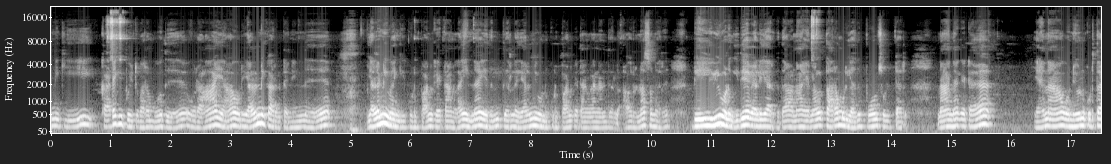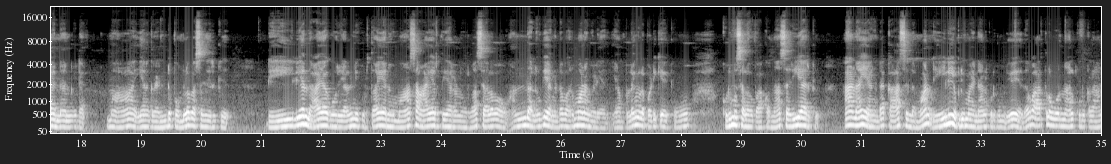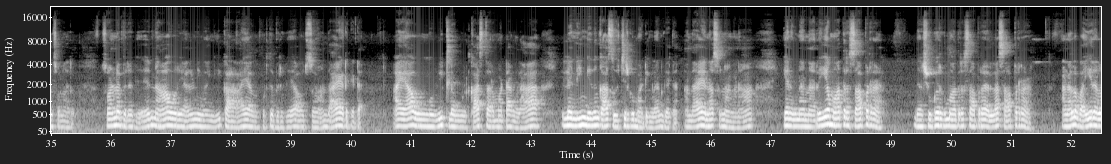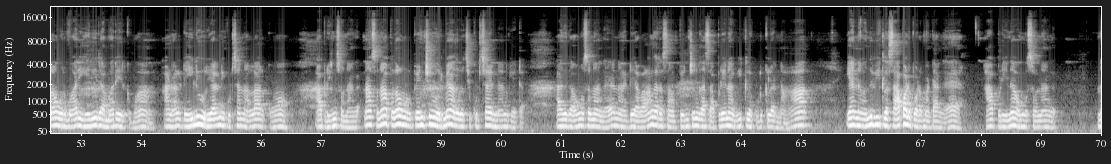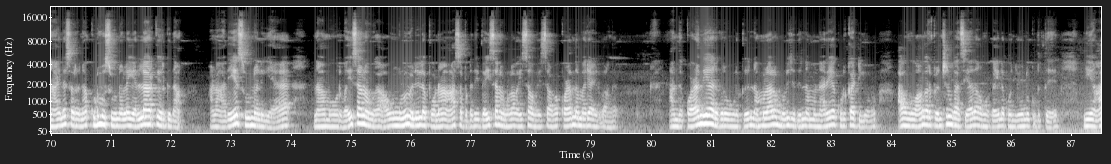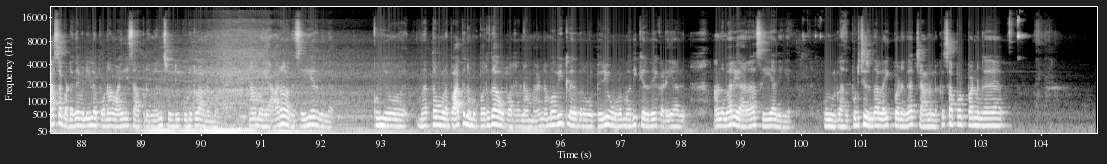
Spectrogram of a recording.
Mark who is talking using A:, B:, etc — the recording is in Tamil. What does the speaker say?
A: இன்னைக்கு கடைக்கு போயிட்டு வரும்போது ஒரு ஆயா ஒரு இளநிக்காரர்கிட்ட நின்று இளநி வாங்கி கொடுப்பான்னு கேட்டாங்களா? என்ன ஏதுன்னு தெரில இளநி ஒன்று கொடுப்பான்னு கேட்டாங்களா என்னன்னு தெரில அவர் என்ன சொன்னார்? டெய்லி உனக்கு இதே வேலையாக இருக்குதா? நான் என்னால் தர முடியாது. போன்னு சொல்லிட்டாரு. நான் என்ன கேட்டேன்? ஏன்னா ஒன்று ஒன்று கொடுத்தா என்னன்னு கேட்டேன். அம்மா எனக்கு ரெண்டு பொம்பளை பசங்க இருக்குது டெய்லி அந்த ஆயாவுக்கு ஒரு இளநி கொடுத்தா எனக்கு மாதம் ஆயிரத்தி இரநூறுவா செலவாகும். அந்த அளவுக்கு என்கிட்ட வருமானம் கிடையாது. என் பிள்ளைங்கள படிக்க வைக்கவும் குடும்ப செலவு பார்க்க தான் சரியாக இருக்குது ஆனால் என்கிட்ட காசு இல்லைம்மா. டெய்லி எப்படிம்மா என்னால் கொடுக்க முடியும்? ஏதோ வாரத்தில் ஒரு நாள் கொடுக்கலான்னு சொன்னார். சொன்ன பிறகு நான் ஒரு இளநி வாங்கி கா ஆயாவுக்கு கொடுத்த பிறகு அவர் சொ அந்த ஆயாட்ட கேட்டேன். ஆயா உங்கள் வீட்டில் உங்களுக்கு காசு தர மாட்டாங்களா இல்லை நீங்கள் எதுவும் காசு வச்சுருக்க மாட்டிங்களான்னு கேட்டேன். அந்த ஆயா என்ன சொன்னாங்கன்னா எனக்கு நான் நிறைய மாத்திரை சாப்பிட்றேன். இந்த சுகருக்கு மாத்திரை சாப்பிட்றேன் எல்லாம் சாப்பிட்றேன். அதனால் வயிறெல்லாம் ஒரு மாதிரி எரியிற மாதிரி இருக்குமா? அதனால் டெய்லி ஒரு இளநி குடித்தா நல்லாயிருக்கும் அப்படின்னு சொன்னாங்க. நான் சொன்னேன் அப்போ தான் உங்களுக்கு பென்ஷன் வருமே அதை வச்சு குடித்தா என்னன்னு கேட்டேன். அதுக்கு அவங்க சொன்னாங்க நான் டே வாங்குற சா பென்ஷன் காசு அப்படியே நான் வீட்டில் கொடுக்கலன்னா என்னை வந்து வீட்டில் சாப்பாடு போட மாட்டாங்க அப்படின்னு அவங்க சொன்னாங்க. நான் என்ன சொல்கிறேன்னா குடும்ப சூழ்நிலை எல்லாருக்கும் இருக்குதான். ஆனால் அதே சூழ்நிலையை நாம் ஒரு வயசானவங்க அவங்களும் வெளியில் போனால் ஆசைப்பட்டது வயசானவங்களாம் வயசாக வயசாக குழந்த மாதிரி ஆகிடுவாங்க அந்த குழந்தையா இருக்கிறவங்களுக்கு நம்மளால் முடிஞ்சது நம்ம நிறையா கொடுக்காட்டியும் அவங்க வாங்குற பென்ஷன் காசையாவது அவங்க கையில் கொஞ்சோண்டு கொடுத்து நீ ஆசைப்பட்டதை வெளியில் போனால் வாங்கி சாப்பிடுங்கன்னு சொல்லி கொடுக்கலாம் நம்ம. நாம் யாரும் அதை செய்யறதில்ல. கொஞ்சம் மற்றவங்கள பார்த்து நம்ம பரிதாபப்படுறோம் நம்ம நம்ம வீட்டில் இருக்கிற ஒரு பெரியவங்கள மதிக்கிறதே கிடையாது. அந்த மாதிரி யாராவது செய்யாதீங்க. உங்களுக்கு அது பிடிச்சிருந்தா லைக் பண்ணுங்கள் சேனலுக்கு சப்போர்ட் பண்ணுங்கள்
